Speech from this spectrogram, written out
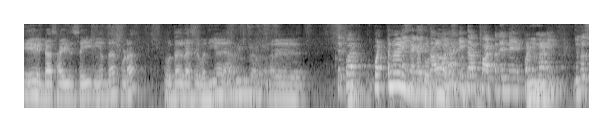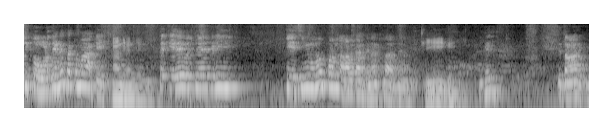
ਇਹ ਐਡਾ ਸਾਈਜ਼ ਸਹੀ ਨਹੀਂ ਹੁੰਦਾ ਥੋੜਾ ਉਦਾਂ ਵੈਸੇ ਵਧੀਆ ਆ। ਪਰ ਤੇ ਪਰ ਪੱਟਣਾ ਨਹੀਂ ਹੈਗਾ ਜਿੱਦਾਂ ਆਪਾਂ ਨਾ ਇਦਾਂ ਪੱਟ ਦਿੰਨੇ ਪੱਟਣਾ ਨਹੀਂ। ਜਦੋਂ ਅਸੀਂ ਤੋੜਦੇ ਨੇ ਤਾਂ ਘੁਮਾ ਕੇ। ਹਾਂਜੀ ਹਾਂਜੀ ਹਾਂਜੀ ਤੇ ਇਹਦੇ ਵਿੱਚ ਜਿਹੜੀ ਕੇਸਿੰਗ ਨੂੰ ਨਾ ਉੱਪਰ ਨਾਲ ਕਰ ਦੇਣਾ ਖਿਲਾਰ ਦੇਣਾ। ਠੀਕ ਹੈ ਜੀ। ਠੀਕ ਹੈ ਜੀ। ਜਿੱਦਾਂ ਆਹ ਦੇਖੋ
